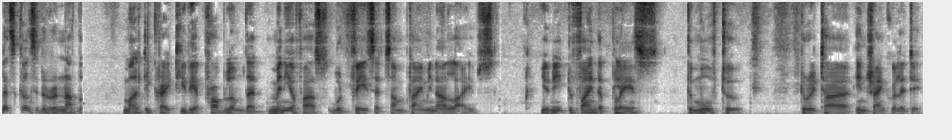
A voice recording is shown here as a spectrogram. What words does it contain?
Let's consider another multi-criteria problem that many of us would face at some time in our lives. You need to find a place to move to to retire in tranquility.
